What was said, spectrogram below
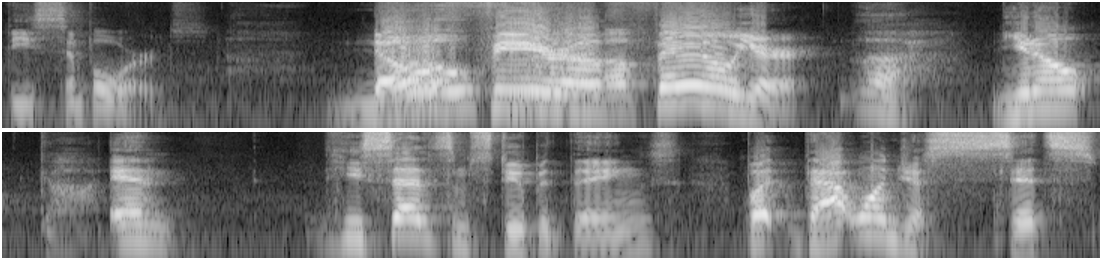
these simple words No, No fear, fear of, of- failure. Ugh, You know, God. and he said some stupid things, but that one just sits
